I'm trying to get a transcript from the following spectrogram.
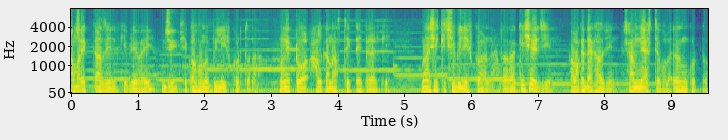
আমার এক কাজিন কিবরে ভাই জি। সে কখনো বিলিভ করতো না। মানে একটু হালকা নাস্তিক টাইপের আর কি। মানে সে কিছু বিলিভ করে না। দাদা কিসের জিন? আমাকে দেখাও জিন। সামনে আসতে বলো এরকম করতো।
